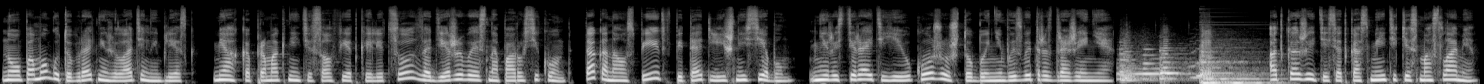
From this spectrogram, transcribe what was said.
но помогут убрать нежелательный блеск. Мягко промокните салфеткой лицо, задерживаясь на пару секунд. Так она успеет впитать лишний себум. Не растирайте ею кожу, чтобы не вызвать раздражение. Откажитесь от косметики с маслами.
